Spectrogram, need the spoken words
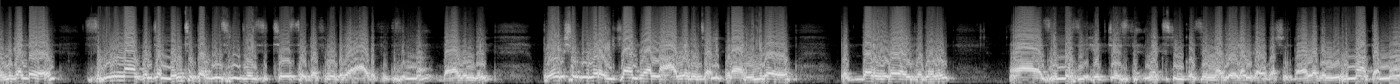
ఎందుకంటే సినిమా కొంచెం మంచి పబ్లిసిటీ చేసి చేస్తే డెఫినెట్గా ఆడుతుంది సినిమా బాగుంది. ప్రేక్షకులు కూడా ఇట్లాంటి వాళ్ళని ఆదరించాలి. ఇప్పుడు ఆ హీరో పెద్ద హీరో అయిపోతాడు ఆ సినిమా హిట్ చేస్తే. నెక్స్ట్ ఇంకో సినిమా చేయడానికి అవకాశం. ఉంటుంది అలాగే నిర్మాత మా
